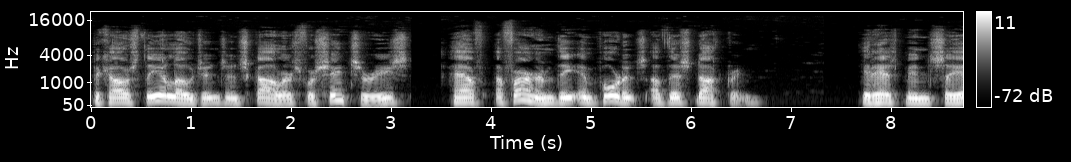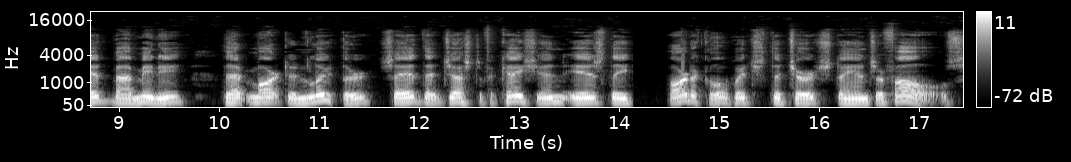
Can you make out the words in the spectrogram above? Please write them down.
because theologians and scholars for centuries have affirmed the importance of this doctrine. It has been said by many that Martin Luther said that justification is the article which the church stands or falls.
